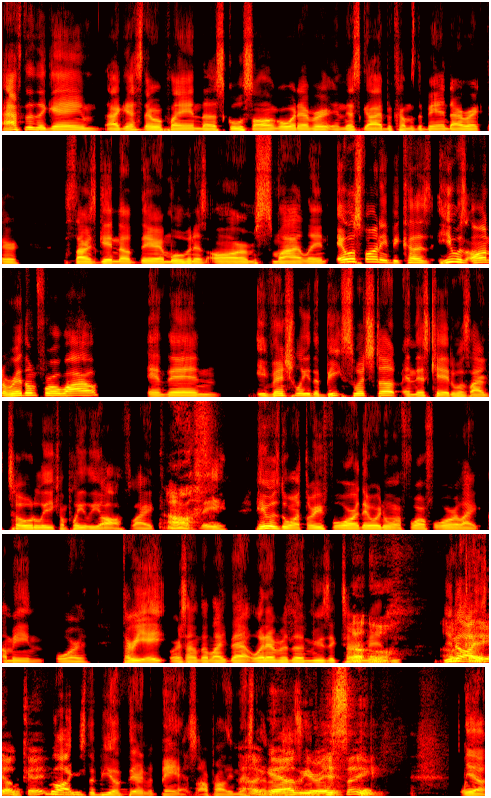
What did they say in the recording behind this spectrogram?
after the game, I guess they were playing the school song or whatever, and this guy becomes the band director, starts getting up there, moving his arms, smiling. It was funny because he was on rhythm for a while, and then eventually the beat switched up, and this kid was like totally, completely off. Like Off. they, he was doing three four, they were doing four four, like I mean, or three eight or something like that, whatever the music term is. You know, I okay, used okay. You know, I used to be up there in the band, so I'll probably mess that up. Okay, I was getting ready to say. Yeah.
